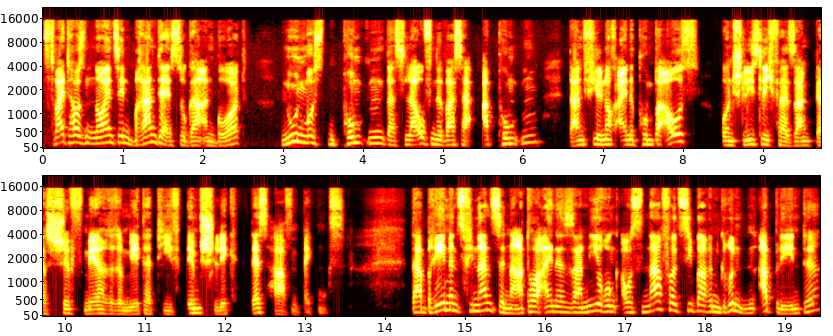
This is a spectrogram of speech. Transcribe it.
2019 brannte es sogar an Bord. Nun mussten Pumpen das laufende Wasser abpumpen. Dann fiel noch eine Pumpe aus und schließlich versank das Schiff mehrere Meter tief im Schlick des Hafenbeckens. Da Bremens Finanzsenator eine Sanierung aus nachvollziehbaren Gründen ablehnte,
